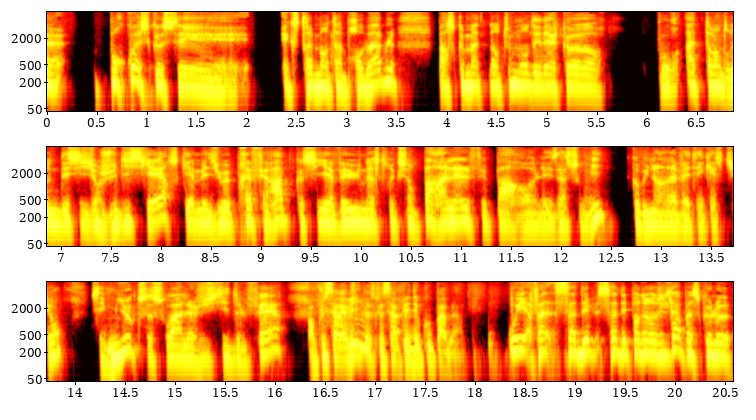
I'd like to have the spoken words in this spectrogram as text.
euh, pourquoi est-ce que c'est extrêmement improbable? Parce que maintenant tout le monde est d'accord pour attendre une décision judiciaire, ce qui à mes yeux est préférable que s'il y avait eu une instruction parallèle faite par euh, les insoumis, comme il en avait été question. C'est mieux que ce soit à la justice de le faire. En plus, ça va vite parce que ça appelé des coupables. Oui, enfin, ça, ça dépend du résultat parce que le,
